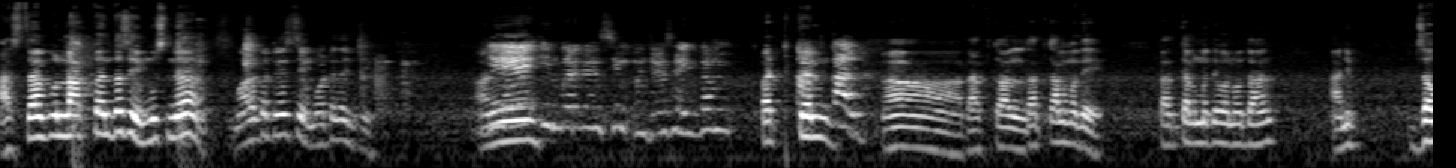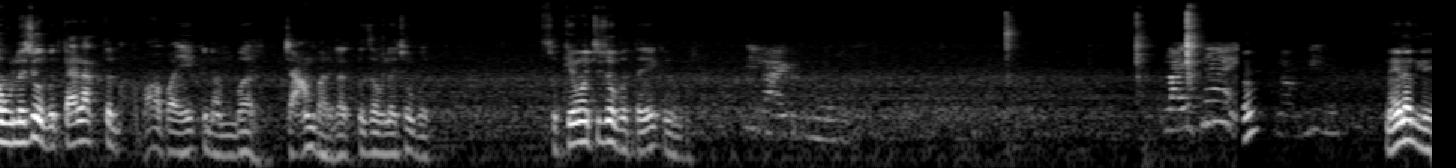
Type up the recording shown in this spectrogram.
असता पण लागतं तर सेमच ना मला तर टेस्ट सेम वाटतं त्यांची. आणि इमर्जन्सी म्हणजे असं एकदम पटकन तात्काळ. हा तात्काळ तात्काळमध्ये. तात्काळमध्ये बनवतात. आणि जवल्याच्या सोबत काय लागतं? बाबा एक नंबर. जाम भारी लागतं जवल्याच्या सोबत. सुके मच्छी सोबत आहे एक नंबर. ती लाइट लाइट नाही हं? लागली. नाही लागली?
